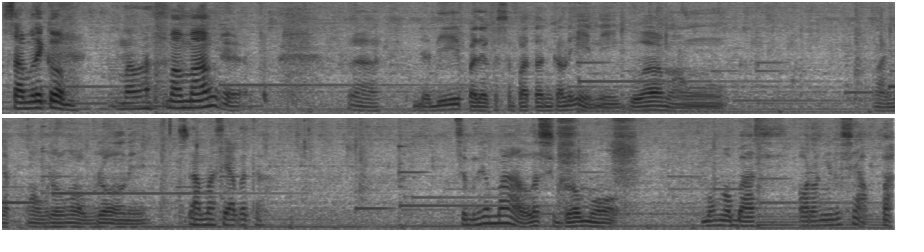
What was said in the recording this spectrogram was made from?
Assalamualaikum. Mamang. Mamang. Ya. Nah, jadi pada kesempatan kali ini gua mau ngajak ngobrol-ngobrol nih. Sama siapa tuh? Sebenarnya males gua mau mau ngebahas orang itu siapa.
